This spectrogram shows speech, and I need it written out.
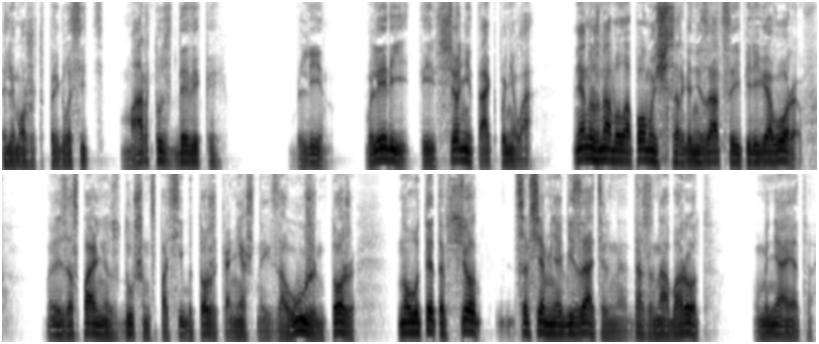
Или, может, пригласить Марту с Девикой? Блин, Валерий, ты все не так поняла. Мне нужна была помощь с организацией переговоров. Ну и за спальню с душем спасибо тоже, конечно, и за ужин тоже. Но вот это все совсем не обязательно, даже наоборот. У меня это...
